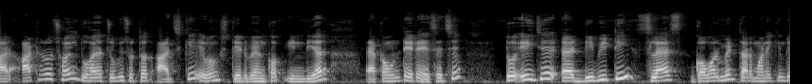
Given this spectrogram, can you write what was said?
আর আঠেরো ছয় দু হাজার চব্বিশ অর্থাৎ আজকে এবং স্টেট ব্যাঙ্ক অফ ইন্ডিয়ার অ্যাকাউন্টে এটা এসেছে। তো এই যে ডিবিটি স্ল্যাশ গভর্নমেন্ট তার মানে কিন্তু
